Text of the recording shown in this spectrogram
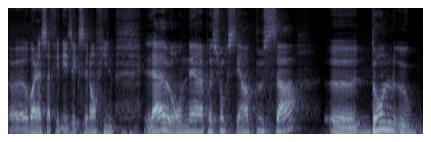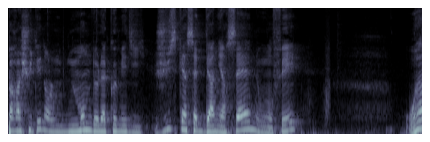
Euh, voilà, ça fait des excellents films. Là, on a l'impression que c'est un peu ça. euh, dans le, euh, parachuté dans le monde de la comédie jusqu'à cette dernière scène où on fait Waouh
